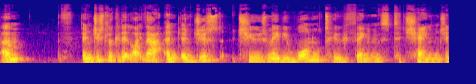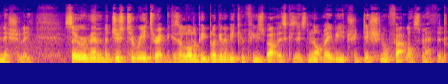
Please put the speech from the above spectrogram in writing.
um, and just look at it like that and, and just choose maybe one or two things to change initially. So remember, just to reiterate, because a lot of people are going to be confused about this because it's not maybe a traditional fat loss method.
